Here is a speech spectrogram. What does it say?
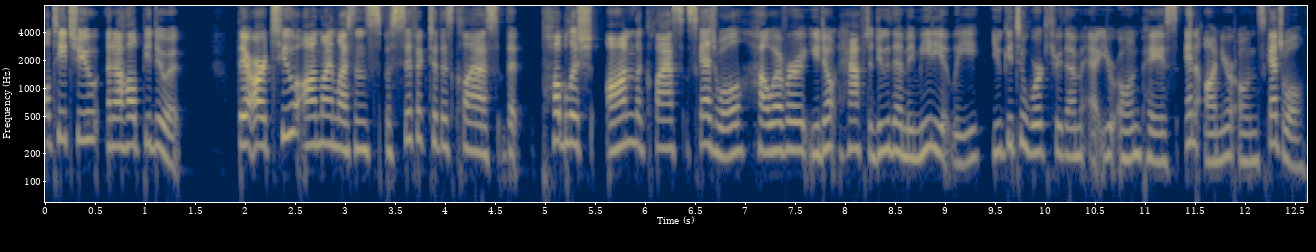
I'll teach you and I'll help you do it. There are two online lessons specific to this class that publish on the class schedule. However, you don't have to do them immediately. You get to work through them at your own pace and on your own schedule.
